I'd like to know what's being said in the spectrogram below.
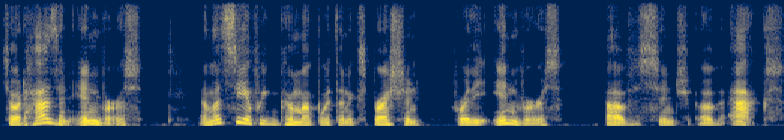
so it has an inverse. And let's see if we can come up with an expression for the inverse of sinh of x.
